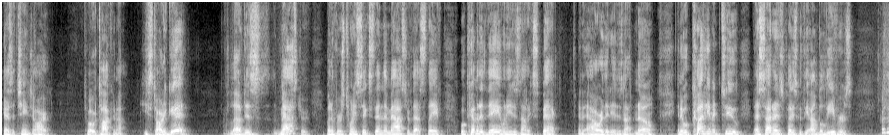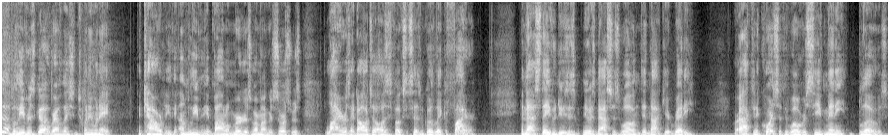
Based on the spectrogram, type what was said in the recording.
he has a change of heart. That's what we're talking about. He started good, loved his master. But in verse 26, then the master of that slave will come in a day when he does not expect, an hour that he does not know, and it will cut him in two and assign his place with the unbelievers. Where the unbelievers go? Revelation 21 8. The cowardly, the unbelieving, the abominable, murderers, whoremongers, sorcerers, liars, idolaters, all these folks, it says, will go to the lake of fire. And that slave who knew his, knew his master's will and did not get ready or act in accordance with the will received many blows.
